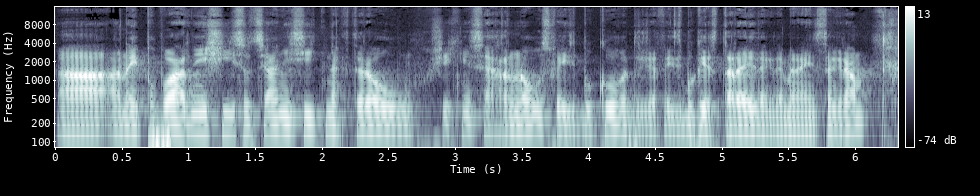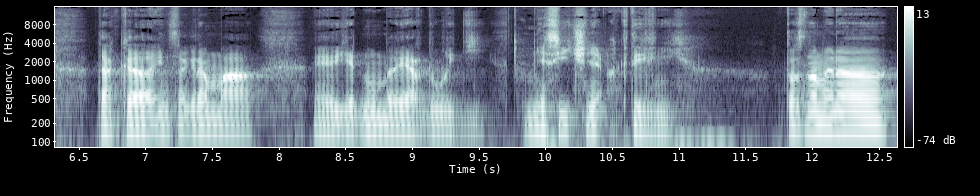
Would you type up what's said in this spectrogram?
a, nejpopulárnější sociální síť, na kterou všichni se hrnou z Facebooku, protože Facebook je starý, tak jdeme na Instagram, tak Instagram má jednu miliardu lidí měsíčně aktivních. To znamená,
